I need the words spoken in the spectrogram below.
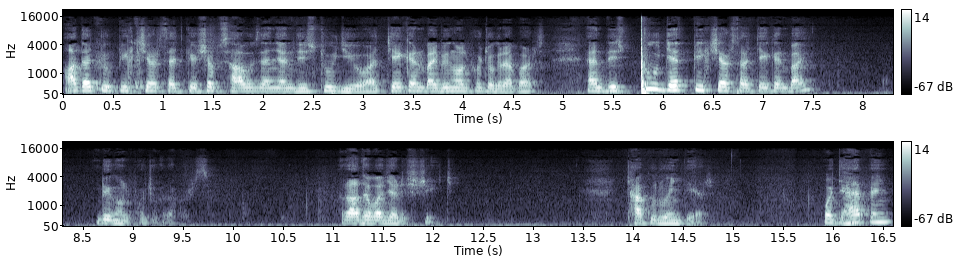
Other two pictures at Keshav's house and in the studio are taken by Bengal photographers. And these two death pictures are taken by Bengal photographers. Radhabazar Street. Thakur went there. What happened?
